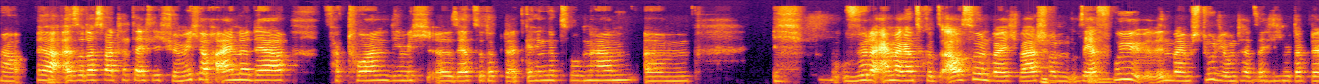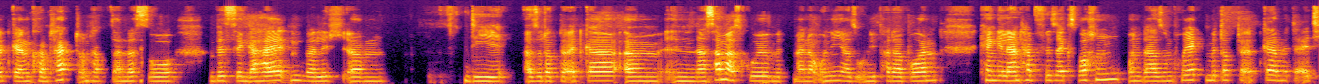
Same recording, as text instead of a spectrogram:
Ja, ja, also das war tatsächlich für mich auch eine der Faktoren, die mich äh, sehr zu Dr. Edgar hingezogen haben. Ähm, ich würde einmal ganz kurz ausholen, weil ich war schon sehr früh in meinem Studium tatsächlich mit Dr. Edgar in Kontakt und habe dann das so ein bisschen gehalten, weil ich ähm, die, also Dr. Edgar ähm, in der Summer School mit meiner Uni, also Uni Paderborn, kennengelernt habe für sechs Wochen und da so ein Projekt mit Dr. Edgar, mit der IT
